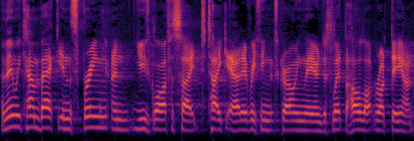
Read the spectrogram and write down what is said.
And then we come back in the spring and use glyphosate to take out everything that's growing there and just let the whole lot rot down.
